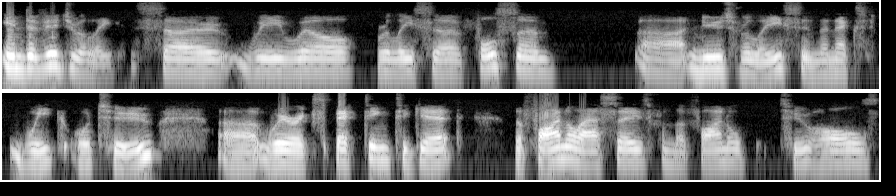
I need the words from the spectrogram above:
individually. So we will release a fulsome uh, news release in the next week or two. Uh, we're expecting to get the final assays from the final two holes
